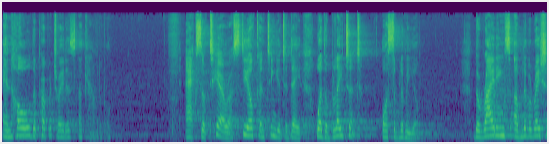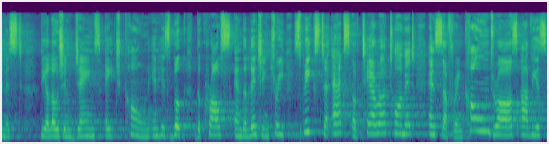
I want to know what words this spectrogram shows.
and hold the perpetrators accountable. Acts of terror still continue today, whether blatant or subliminal. The writings of liberationist Theologian James H. Cone, in his book, The Cross and the Lynching Tree, speaks to acts of terror, torment, and suffering. Cone draws obvious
